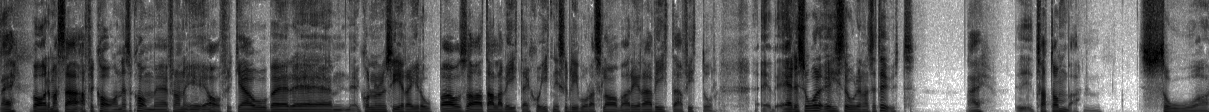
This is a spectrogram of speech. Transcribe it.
Nej, Var det massa afrikaner som kom eh, från eh, Afrika och började eh, kolonisera Europa och sa att alla vita är skit, ni ska bli våra slavar, era vita fittor. Är det så historien har sett ut? nej. Tvärtom va? Mm. Så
